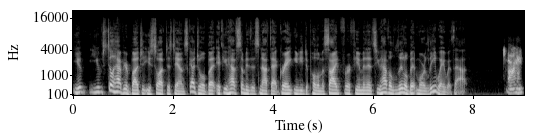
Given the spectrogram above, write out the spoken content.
you you still have your budget, you still have to stay on schedule. But if you have somebody that's not that great, you need to pull them aside for a few minutes. You have a little bit more leeway with that. I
